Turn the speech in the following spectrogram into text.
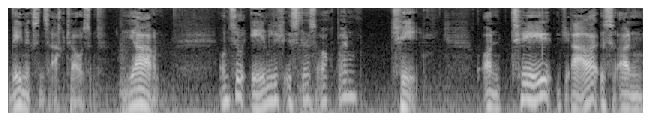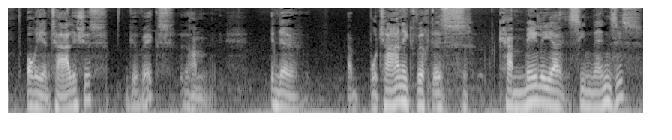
wenigstens 8000 Jahren. Und so ähnlich ist das auch beim Tee. Und Tee, ja, ist ein orientalisches Gewächs. Wir haben in der Botanik wird es Camellia sinensis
